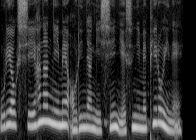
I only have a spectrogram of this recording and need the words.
우리 역시 하나님의 어린 양이신 예수님의 피로 인해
